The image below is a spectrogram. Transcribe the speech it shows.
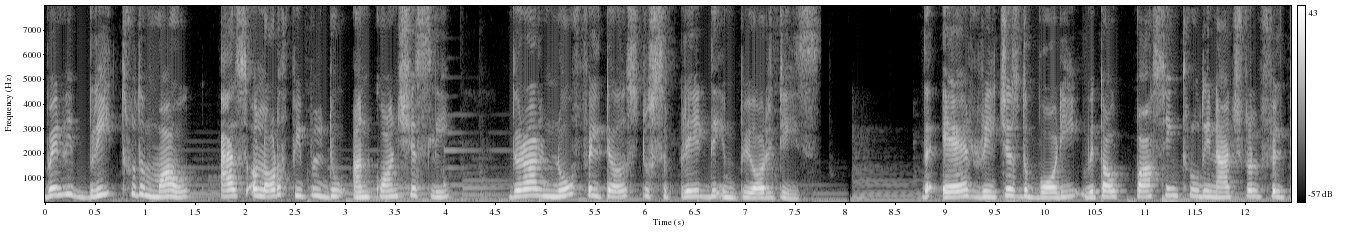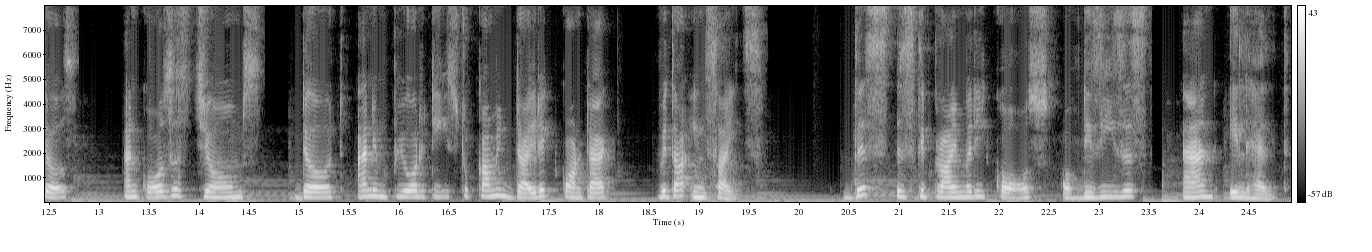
When we breathe through the mouth, as a lot of people do unconsciously, there are no filters to separate the impurities. The air reaches the body without passing through the natural filters and causes germs, dirt, and impurities to come in direct contact with our insides. This is the primary cause of diseases and ill health.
